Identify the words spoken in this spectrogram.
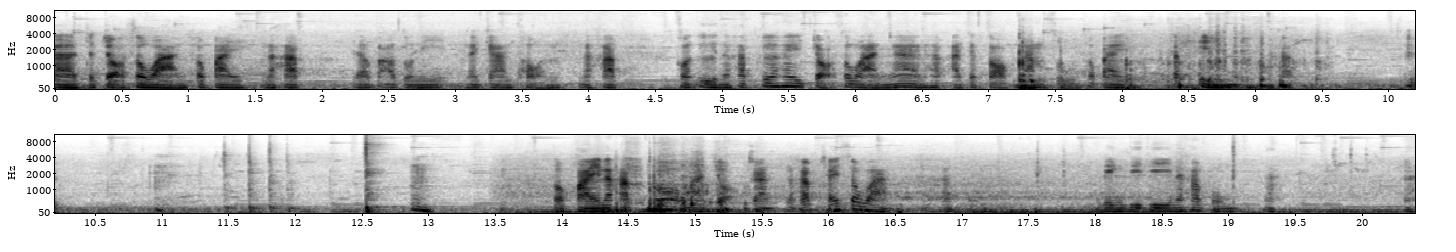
อาจจะเจาะสว่านเข้าไปนะครับ แล้วก็เอาตัวนี้ในการถอนนะครับ ก่อนอื่นนะครับเพื่อให้เจาะสว่านง่ายนะครับ อาจจะตอกน้ำสูงเข้าไปสักทีนะครับ่อไปนะครับ ก็มาเจาะกันนะครับ ใช้สว่านนะครับเล็งดีๆนะครับ ผมนะอะ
